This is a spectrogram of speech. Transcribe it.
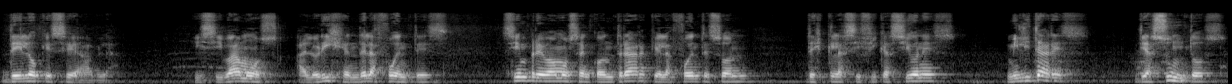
de lo que se habla. Y si vamos al origen de las fuentes, siempre vamos a encontrar que las fuentes son desclasificaciones militares de asuntos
